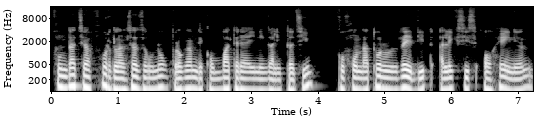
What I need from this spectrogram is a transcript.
Fundația Ford lansează un nou program de combatere a inegalității. Cofondatorul Reddit, Alexis Ohanian,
